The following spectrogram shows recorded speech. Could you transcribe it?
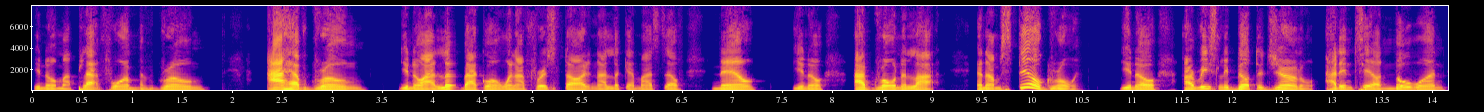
you know, my platform have grown. I have grown. You know, I look back on when I first started and I look at myself now, you know, I've grown a lot and I'm still growing. You know, I recently built a journal. I didn't tell no one,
